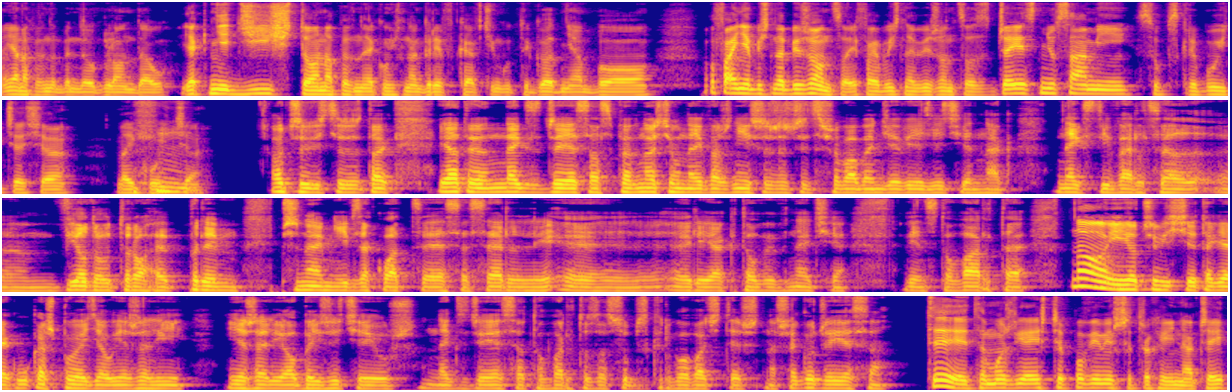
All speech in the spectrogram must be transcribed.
Ja na pewno będę oglądał. Jak nie dziś, to na pewno jakąś nagrywkę w ciągu tygodnia, bo no, fajnie być na bieżąco i fajnie być na bieżąco z JS Newsami. Subskrybujcie się, lajkujcie. Oczywiście, że tak. Ja ten Next.jsa z pewnością najważniejsze rzeczy trzeba będzie wiedzieć, jednak Next i Vercel um, wiodą trochę prym, przynajmniej w zakładce SSR e, Reactowy w necie, więc to warte. No i oczywiście, tak jak Łukasz powiedział, jeżeli, jeżeli obejrzycie już Next.jsa, to warto zasubskrybować też naszego JS-a. Ty, to może ja jeszcze powiem jeszcze trochę inaczej.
